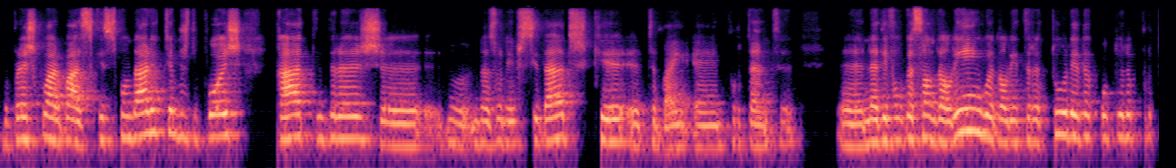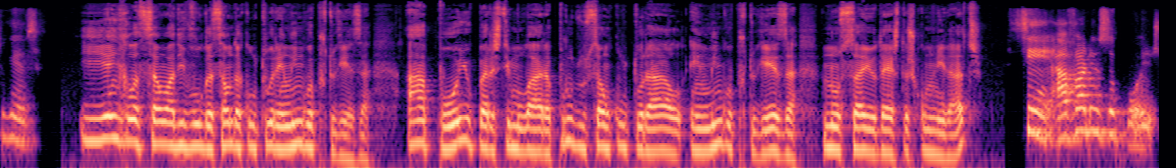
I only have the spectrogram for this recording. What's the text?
do pré-escolar básico e secundário, temos depois cátedras eh, nas universidades, que eh, também é importante eh, na divulgação da língua, da literatura e da cultura portuguesa. E em relação à divulgação da cultura em língua portuguesa, há apoio para estimular a produção cultural em língua portuguesa no seio destas comunidades? Sim, há vários apoios.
